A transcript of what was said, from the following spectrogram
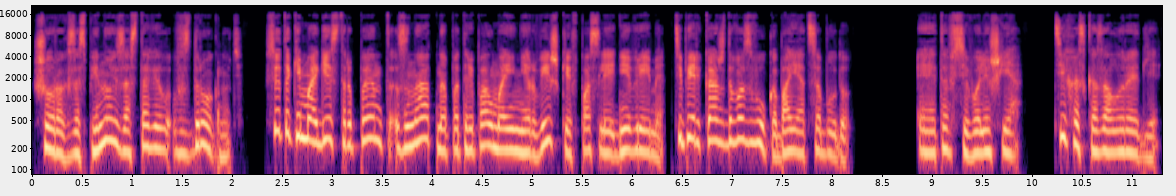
Шорох за спиной заставил вздрогнуть. все таки магистр Пент знатно потрепал мои нервишки в последнее время. Теперь каждого звука бояться буду. «Это всего лишь я», — тихо сказал Редли.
